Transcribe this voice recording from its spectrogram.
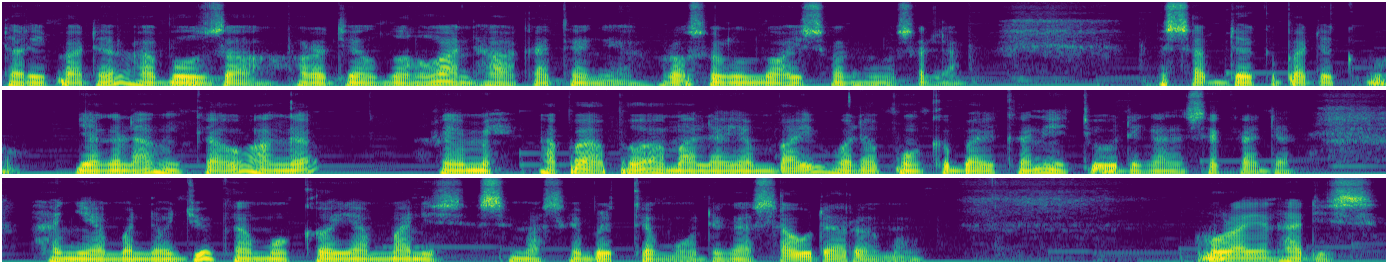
Daripada Abu Zar radhiyallahu anha katanya, Rasulullah SAW bersabda kepadaku, Janganlah engkau anggap remeh apa-apa amalan yang baik walaupun kebaikan itu dengan sekadar hanya menunjukkan muka yang manis semasa bertemu dengan saudaramu. Huraian hadis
